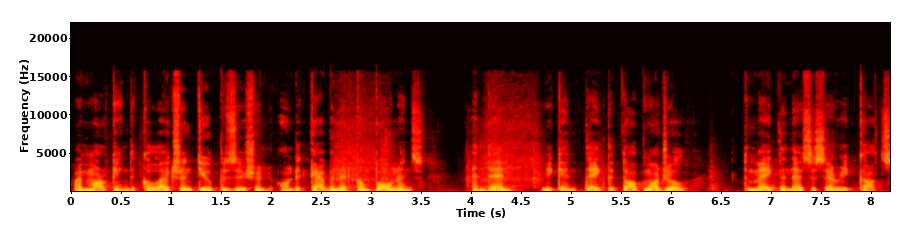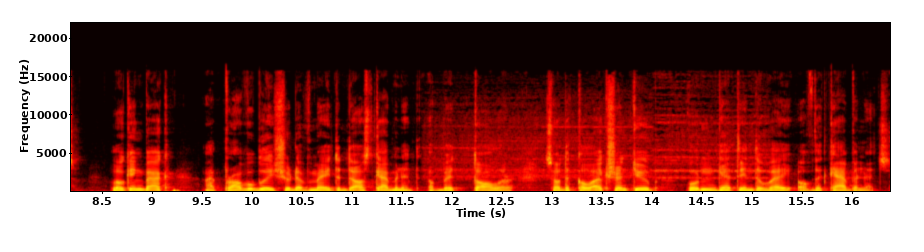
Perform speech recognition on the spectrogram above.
I'm marking the collection tube position on the cabinet components, and then we can take the top module to make the necessary cuts. Looking back, I probably should have made the dust cabinet a bit taller, so the collection tube wouldn't get in the way of the cabinets.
